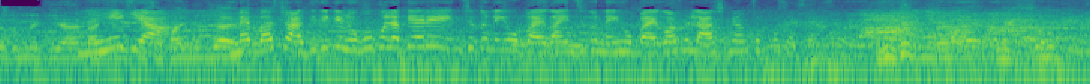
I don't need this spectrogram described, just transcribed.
तुमने किया है नहीं किया। सफ़ाई मिल जाए। मैं बस चाहती थी कि लोगों को लगे अरे इनसे तो नहीं हो पाएगा इनसे तो नहीं हो पाएगा और फिर लास्ट में हम सबको सरप्राइज़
